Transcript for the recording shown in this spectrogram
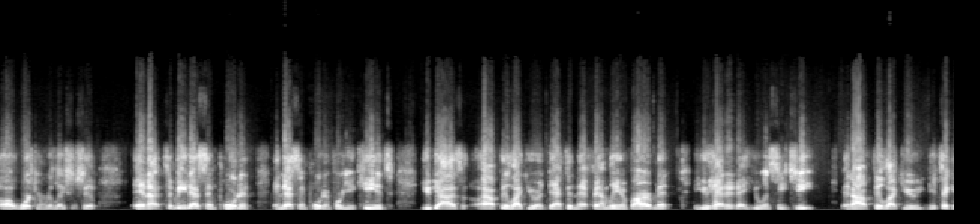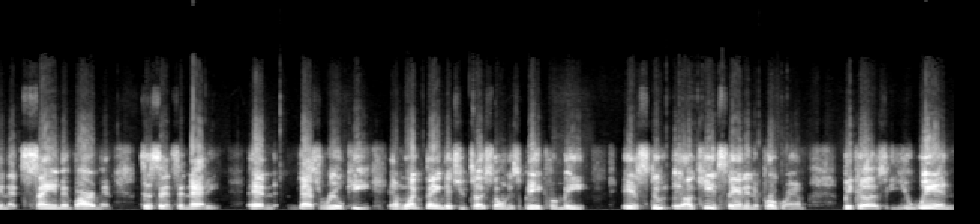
a working relationship. And I, to me, that's important, and that's important for your kids. You guys, I feel like you're adapting that family environment. You had it at UNCG, and I feel like you're you're taking that same environment to Cincinnati, and that's real key. And one thing that you touched on is big for me is stu- uh, kids staying in the program because you win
